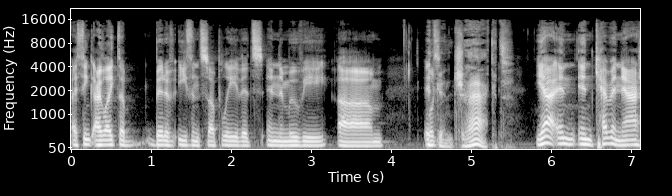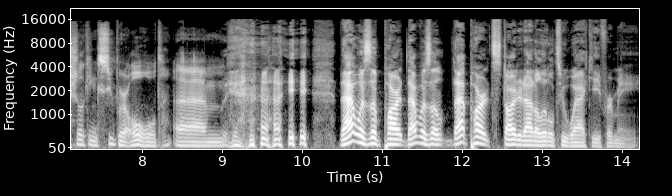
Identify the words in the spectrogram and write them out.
I think I like the bit of Ethan Suplee that's in the movie. Um, it's, Looking jacked. Yeah, and and Kevin Nash looking super old. Um, Yeah, that was a part. That was a that part started out a little too wacky for me.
